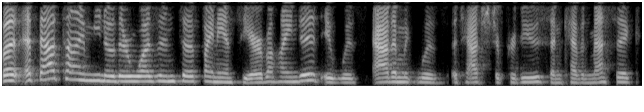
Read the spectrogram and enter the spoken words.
but at that time, you know, there wasn't a financier behind it. It was Adam was attached to produce, and Kevin Messick,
